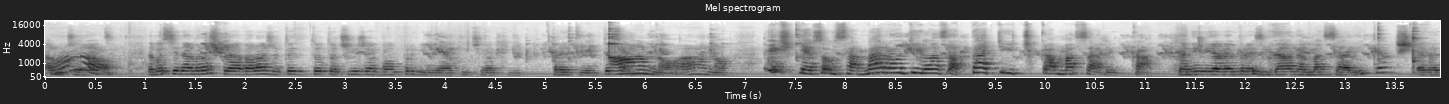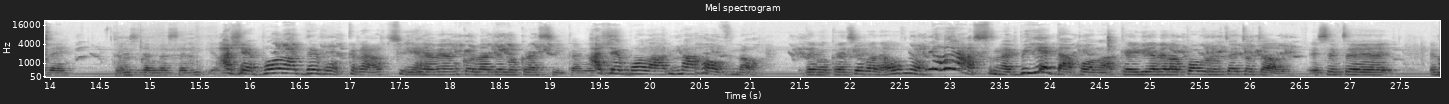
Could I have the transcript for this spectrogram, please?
A. Lebo ste nám rozprávala, že to, toto Čížak bol prvý nejaký či aký predtým. To som, Áno, áno. Ešte som sa narodila za tatička Masaryka. Kaniliave prezidána Masaryka? Elene. Prezident Masaryk. A že bola demokracia. Ja ancora demokracíka. A že bola na hovno. Democracia bola na hovno? No jasné, bieda bola. Keď je veľa to je totál. Este v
